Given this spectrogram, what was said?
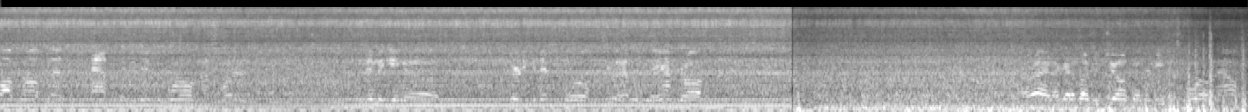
block off that half of the condenser coil. What is mimicking a dirty condenser coil. See what happens with the amp draw. Alright, I got a bunch of junk underneath this coil now.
